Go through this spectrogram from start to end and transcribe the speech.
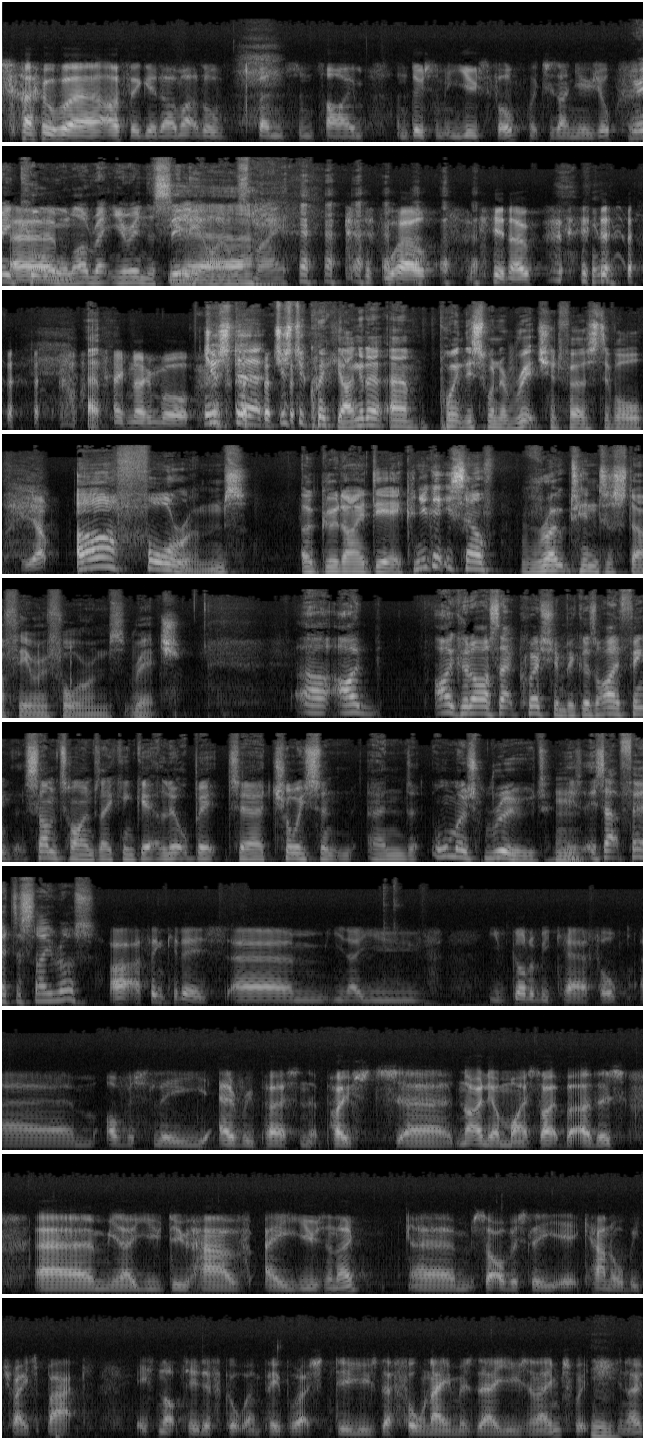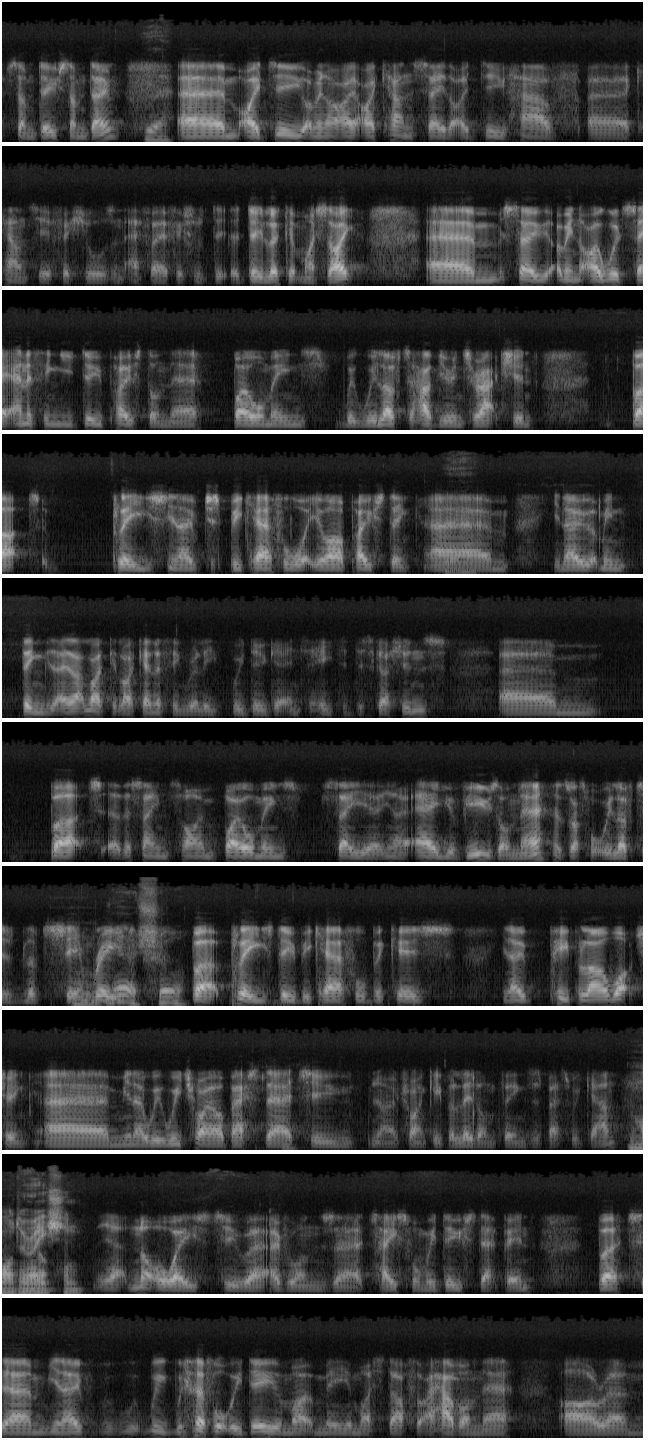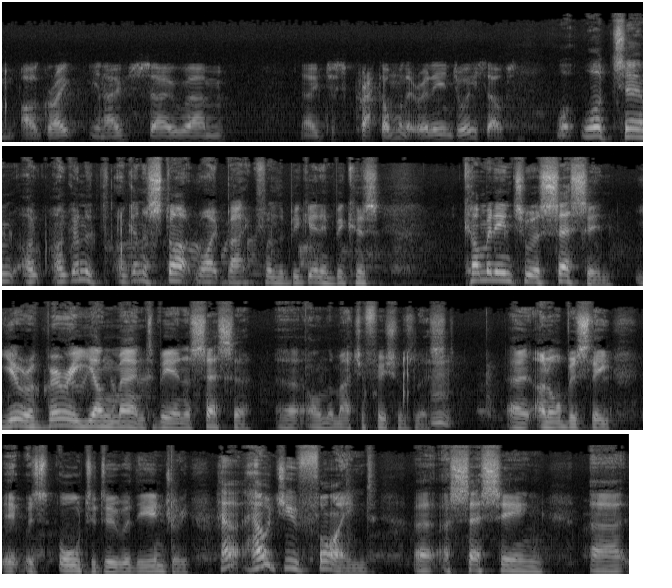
So uh, I figured I might as well spend some time and do something useful, which is unusual. you're in Um, I reckon you're in the Scilly yeah. Isles, mate. well, you know, I'll say no more. just, uh, just a quickie. I'm going to um, point this one at Richard first of all. Yep. Are forums a good idea? Can you get yourself roped into stuff here in forums, Rich? uh, I I could ask that question because I think that sometimes they can get a little bit uh, choice and, and almost rude. Hmm. Is, is that fair to say, Ross? I I think it is. Um, you know, you've you've got to be careful. Um, obviously, every person that posts, uh, not only on my site but others, um, you know, you do have a username. Um, so obviously, it can all be traced back. It's not too difficult when people actually do use their full name as their usernames, which you know some do, some don't. Yeah. Um, I do. I mean, I, I can say that I do have uh, county officials and FA officials do, do look at my site. Um, so, I mean, I would say anything you do post on there, by all means, we, we love to have your interaction, but please, you know, just be careful what you are posting. Um, You know, I mean, things like like anything really, we do get into heated discussions. Um, but at the same time, by all means, say uh, you know air your views on there, as that's what we love to love to see and read. Yeah, sure. But please do be careful because you know people are watching. Um, you know we, we try our best there to you know try and keep a lid on things as best we can. Moderation. Not, yeah, not always to uh, everyone's uh, taste when we do step in, but um, you know we, we love what we do. And my, me and my staff that I have on there are um, are great. You know, so um, you know, just crack on with it. Really enjoy yourselves. What, what um, I'm, I'm going to I'm going to start right back from the beginning because coming into assessing, you're a very young man to be an assessor uh, on the match officials list. Mm. Uh, and obviously, it was all to do with the injury. How how do you find uh, assessing? Uh,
